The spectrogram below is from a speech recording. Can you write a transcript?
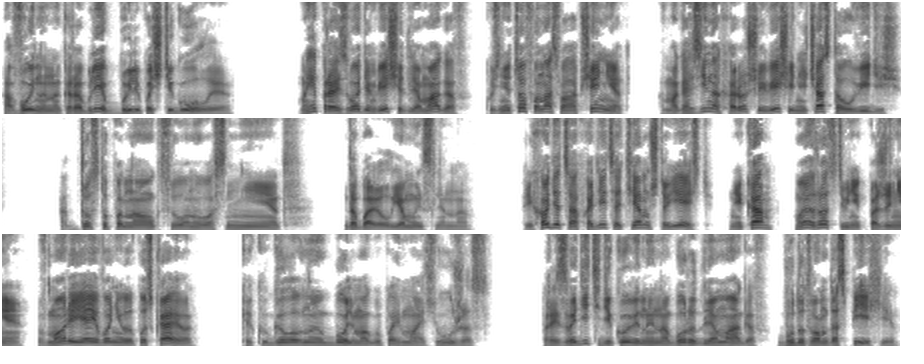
а воины на корабле были почти голые. Мы производим вещи для магов, кузнецов у нас вообще нет. В магазинах хорошие вещи не часто увидишь. А доступа на аукцион у вас нет, добавил я мысленно. Приходится обходиться тем, что есть. Никам мой родственник по жене. В море я его не выпускаю. Какую головную боль могу поймать, ужас. Производите диковинные наборы для магов, будут вам доспехи.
